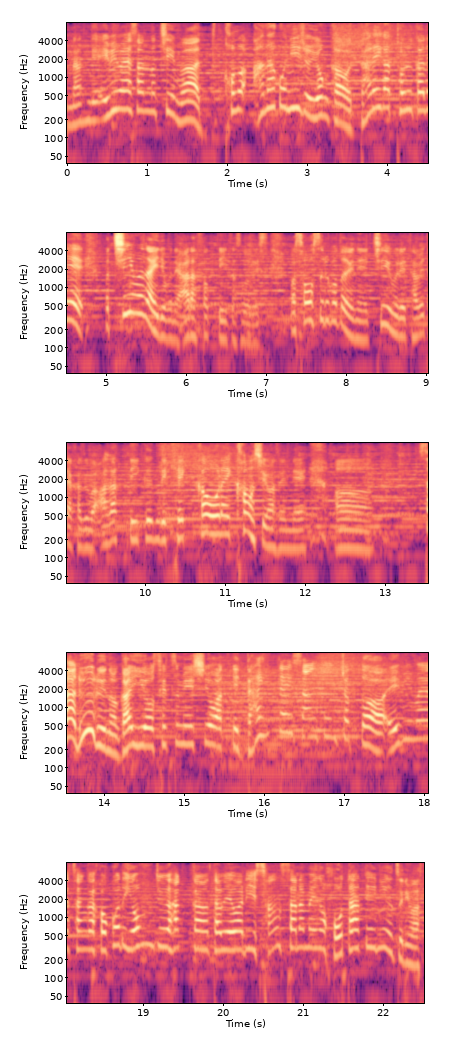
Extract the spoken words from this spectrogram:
なんでエビマヤさんのチームはこの穴子24巻を誰が取るかで、まあ、チーム内でもね争っていたそうです、まあ、そうすることでね、チームで食べた数も上がっていくんで、結果往来かもしれませんね。あさあ、ルールの概要を説明し終わって、だいたい3分ちょっと、エビマヤさんがここで48貫を食べ終わり、3皿目のホタテに移ります。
